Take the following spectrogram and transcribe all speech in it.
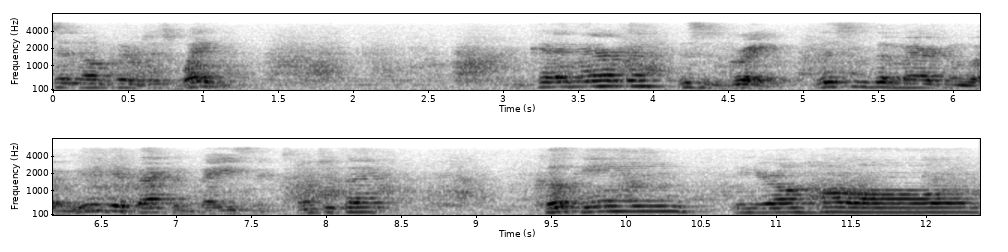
sitting over there just waiting. Okay, America? This is great. This is the American way. We need to get back to basics, don't you think? Cooking in your own home,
